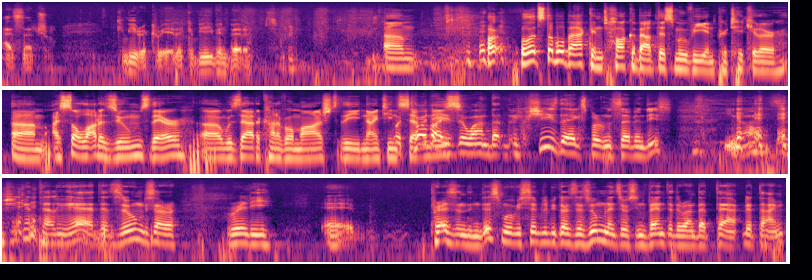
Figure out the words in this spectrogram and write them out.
That's not true. It can be recreated. It could be even better. Um, well, let's double back and talk about this movie in particular. Um, I saw a lot of zooms there. Uh, was that a kind of homage to the 1970s? Well, is the one that she's the expert in the 70s, you know, so she can tell you. Yeah, the zooms are really uh, present in this movie simply because the zoom lens was invented around that, ta- that time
